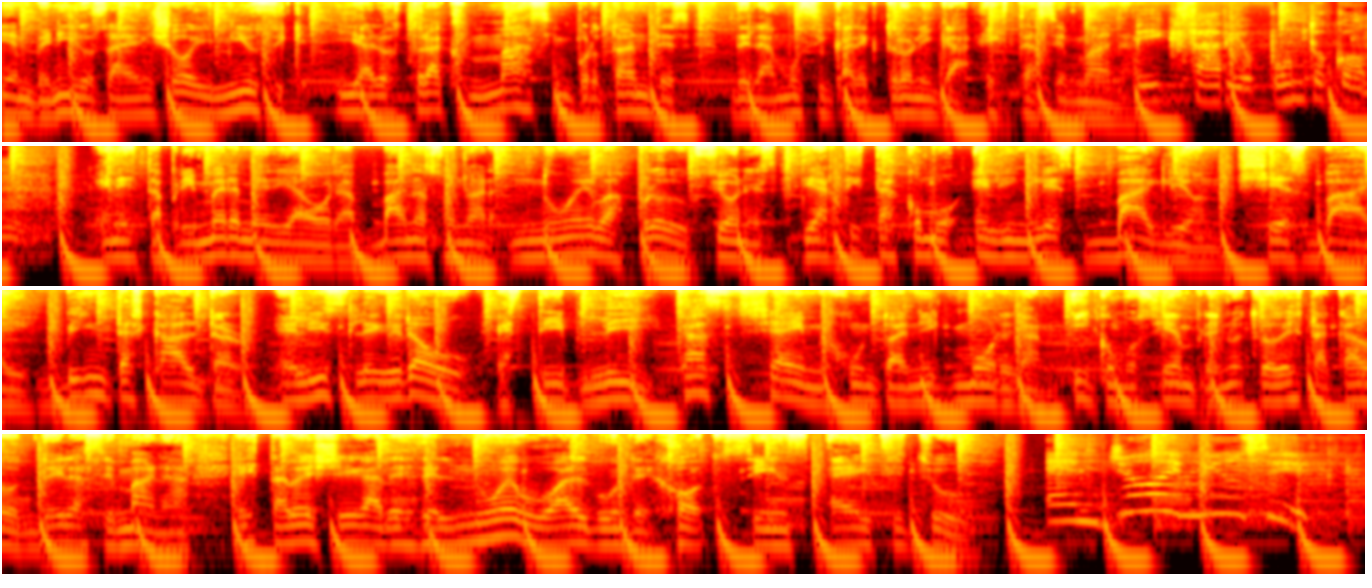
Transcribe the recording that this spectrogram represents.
Bienvenidos a Enjoy Music y a los tracks más importantes de la música electrónica esta semana. BigFabio.com En esta primera media hora van a sonar nuevas producciones de artistas como el inglés Baglion, Jess By, Vintage Culture, Elise Legrow, Steve Lee, Cass Shame junto a Nick Morgan. Y como siempre, nuestro destacado de la semana esta vez llega desde el nuevo álbum de Hot Since 82. Enjoy music.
